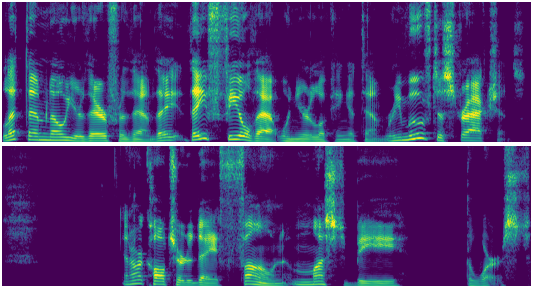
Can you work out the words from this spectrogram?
let them know you're there for them. They they feel that when you're looking at them. Remove distractions. In our culture today, phone must be the worst.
